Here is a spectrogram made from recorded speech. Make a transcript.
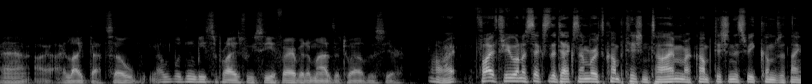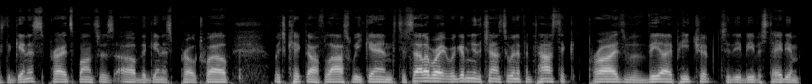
Uh, I, I like that, so I wouldn't be surprised if we see a fair bit of Mads at twelve this year. All right. 53106 is the text number. It's competition time. Our competition this week comes with thanks to Guinness, proud sponsors of the Guinness Pro 12, which kicked off last weekend. To celebrate, we're giving you the chance to win a fantastic prize of a VIP trip to the Aviva Stadium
